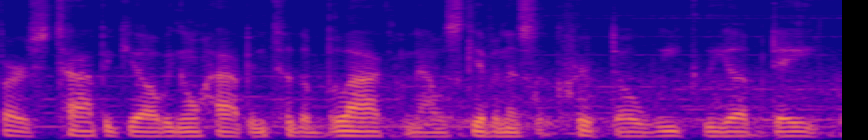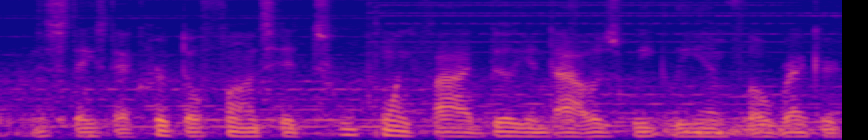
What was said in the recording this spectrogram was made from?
First topic, y'all, we gonna hop into the block. Now it's giving us a crypto weekly update. It states that crypto funds hit $2.5 billion weekly inflow record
